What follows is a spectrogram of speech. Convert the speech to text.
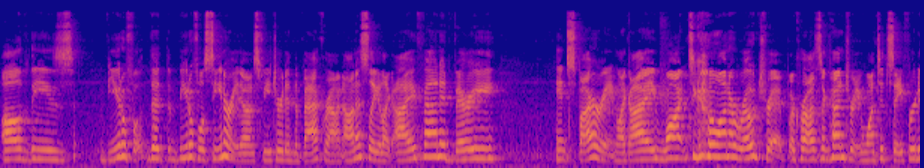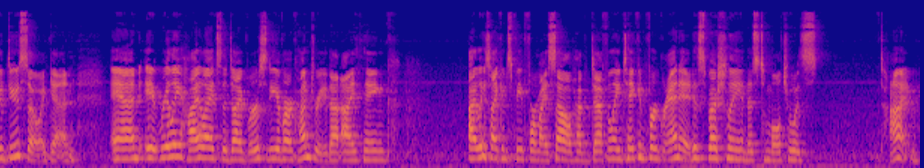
all of these beautiful the, the beautiful scenery that was featured in the background honestly like i found it very inspiring. Like i want to go on a road trip across the country once it's safer to do so again and it really highlights the diversity of our country that I think, at least I can speak for myself, have definitely taken for granted, especially in this tumultuous time.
